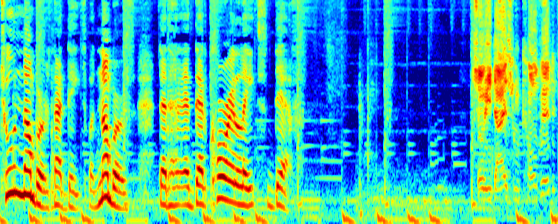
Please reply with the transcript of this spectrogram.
two numbers, not dates, but numbers that that correlates death. So he dies from COVID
